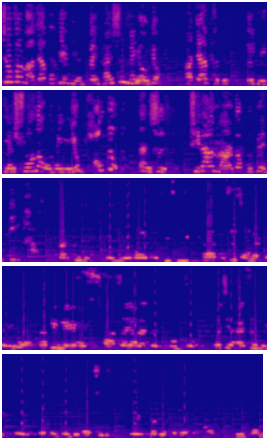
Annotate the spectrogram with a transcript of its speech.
就算马家族变免费，还是没有用。马家族的爷爷说：“那我们也要跑的，但是其他男的都不愿意跑。”但是小梅花鹿其实他只是想来这里玩，他并没有打算要来这里工作，而且还是免费，根本就不到钱，所以他就跑到哪跟小梅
